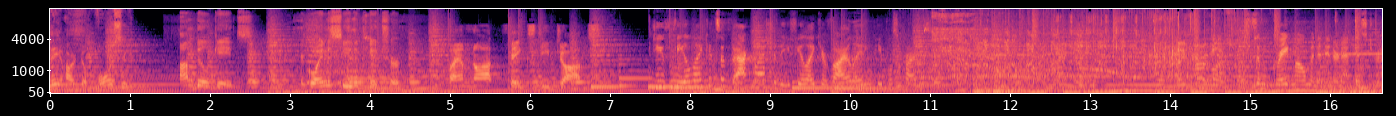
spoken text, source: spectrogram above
they are divorcing. I'm Bill Gates. You're going to see the future. I am not fake Steve Jobs. Do you feel like it's a backlash or that you feel like you're violating people's privacy? Thank you very much. This is a great moment in internet history.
